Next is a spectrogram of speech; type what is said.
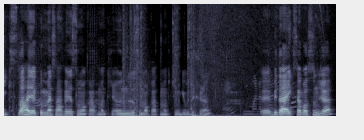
X daha yakın mesafeye smoke atmak için, önünüze smoke atmak için gibi düşünün. Ee, bir daha X'e basınca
